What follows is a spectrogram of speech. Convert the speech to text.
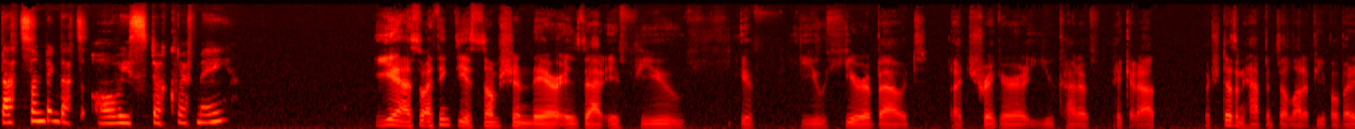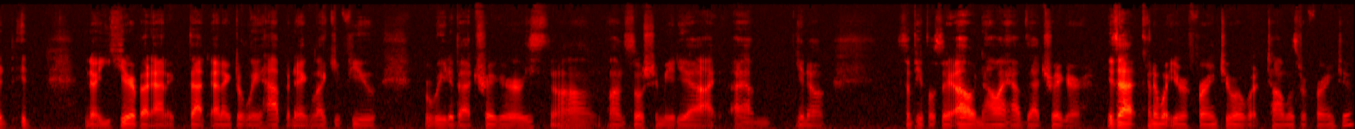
that's something that's always stuck with me. Yeah, so I think the assumption there is that if you if you hear about a trigger, you kind of pick it up, which doesn't happen to a lot of people, but it, it you know, you hear about anec- that anecdotally happening. Like if you read about triggers um, on social media, I, um, you know, some people say, "Oh, now I have that trigger." Is that kind of what you're referring to, or what Tom was referring to?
